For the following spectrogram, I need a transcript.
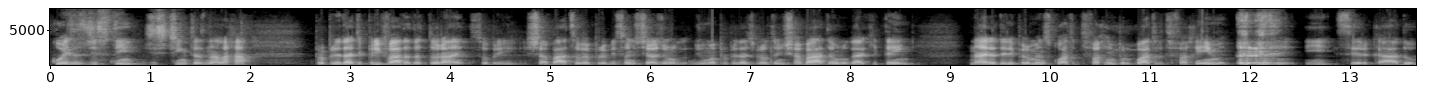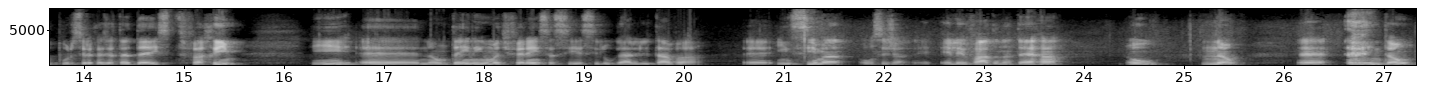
coisas distintas na Laha. Propriedade privada da Torá sobre Shabat, sobre a proibição de tirar de, uma propriedade para outra em Shabat, é um lugar que tem na área dele pelo menos 4 tefahim por 4 tefahim e cercado por cerca de até 10 tefahim. E é, não tem nenhuma diferença se esse lugar ele estava é, em cima, ou seja, elevado na terra ou não. É, então,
